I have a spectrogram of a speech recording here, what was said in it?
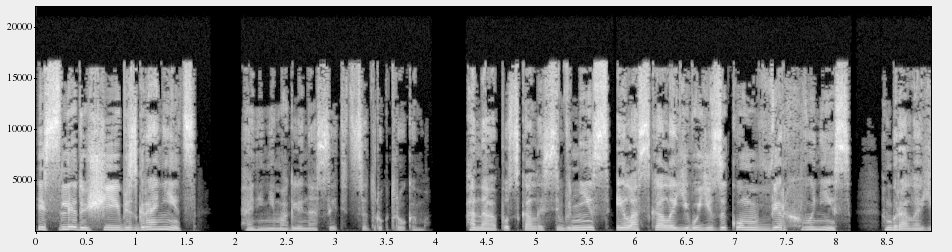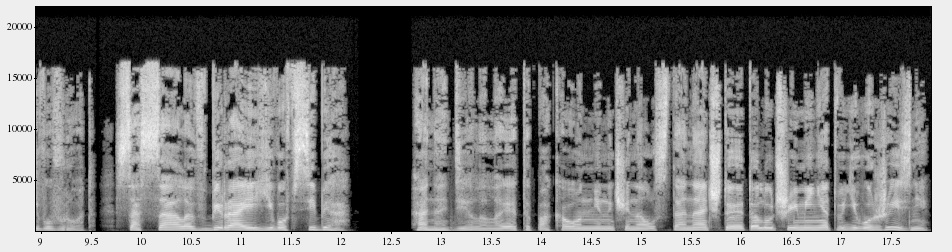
и следующие без границ. Они не могли насытиться друг другом. Она опускалась вниз и ласкала его языком вверх-вниз, брала его в рот, сосала, вбирая его в себя. Она делала это, пока он не начинал стонать, что это лучший минет в его жизни,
